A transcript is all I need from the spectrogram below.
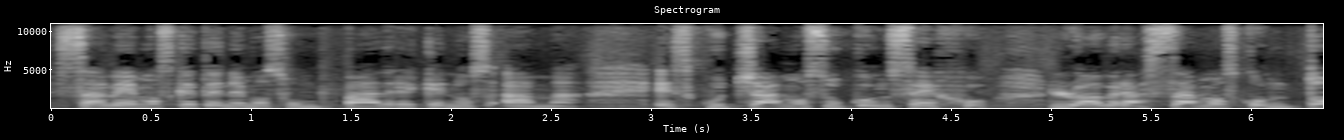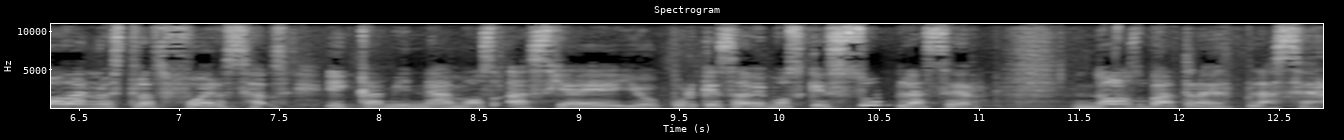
Sabemos que tenemos un Padre que nos ama, escuchamos su consejo, lo abrazamos con todas nuestras fuerzas y caminamos hacia ello porque sabemos que su placer nos va a traer placer.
